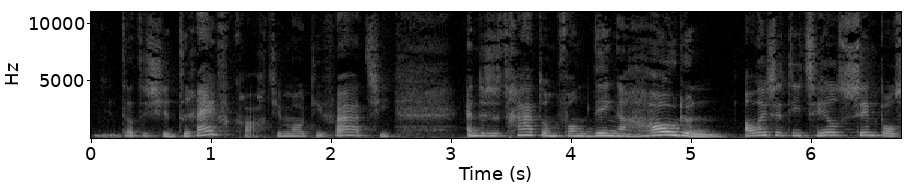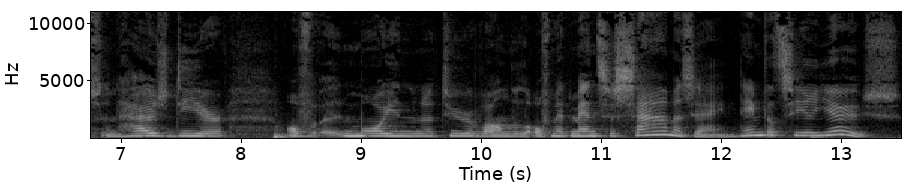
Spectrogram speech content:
dat is je drijfkracht, je motivatie. En dus het gaat om van dingen houden. Al is het iets heel simpels, een huisdier of mooi in de natuur wandelen of met mensen samen zijn. Neem dat serieus.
